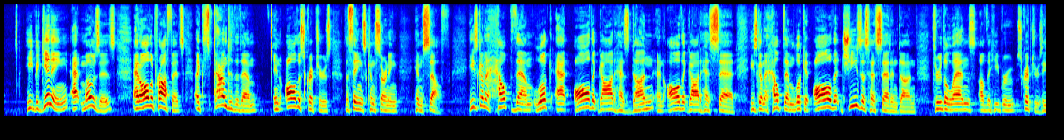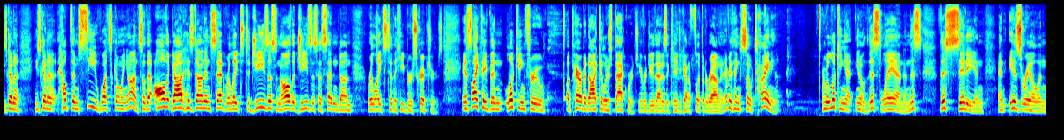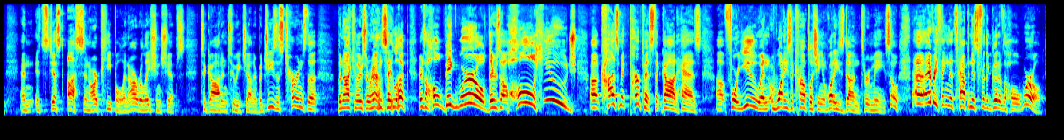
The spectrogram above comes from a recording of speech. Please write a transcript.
He, beginning at Moses and all the prophets, expounded to them in all the scriptures the things concerning himself. He's going to help them look at all that God has done and all that God has said. He's going to help them look at all that Jesus has said and done through the lens of the Hebrew scriptures. He's going to, he's going to help them see what's going on so that all that God has done and said relates to Jesus and all that Jesus has said and done relates to the Hebrew scriptures. It's like they've been looking through a pair of binoculars backwards. You ever do that as a kid? You kind of flip it around and everything's so tiny. And we're looking at, you know, this land and this, this city and, and Israel and, and it's just us and our people and our relationships to God and to each other. But Jesus turns the binoculars around and say, look, there's a whole big world. There's a whole huge uh, cosmic purpose that God has uh, for you and what He's accomplishing and what He's done through me. So uh, everything that's happened is for the good of the whole world.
